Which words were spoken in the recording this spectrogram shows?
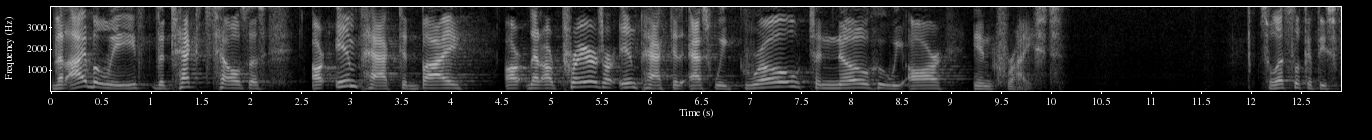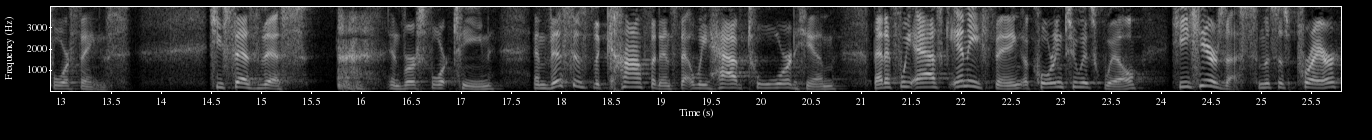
that I believe the text tells us are impacted by, our, that our prayers are impacted as we grow to know who we are in Christ. So let's look at these four things he says this in verse 14, and this is the confidence that we have toward him that if we ask anything according to his will, he hears us. And this is prayer.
